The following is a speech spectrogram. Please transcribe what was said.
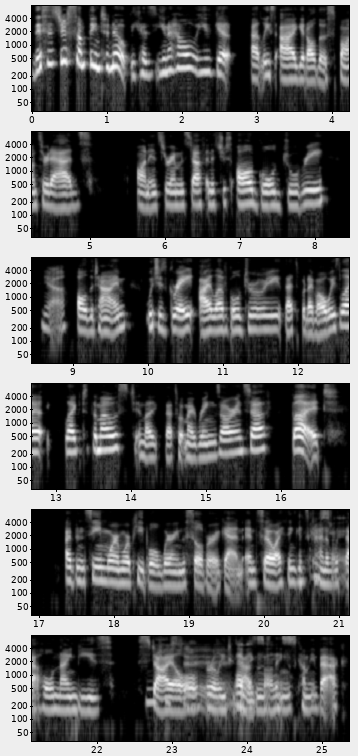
This is just something to note because you know how you get, at least I get all those sponsored ads on Instagram and stuff, and it's just all gold jewelry Yeah. all the time, which is great. I love gold jewelry. That's what I've always li- liked the most, and like that's what my rings are and stuff. But I've been seeing more and more people wearing the silver again, and so I think it's kind of with that whole '90s style, early Interesting. That makes 2000s things coming back.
